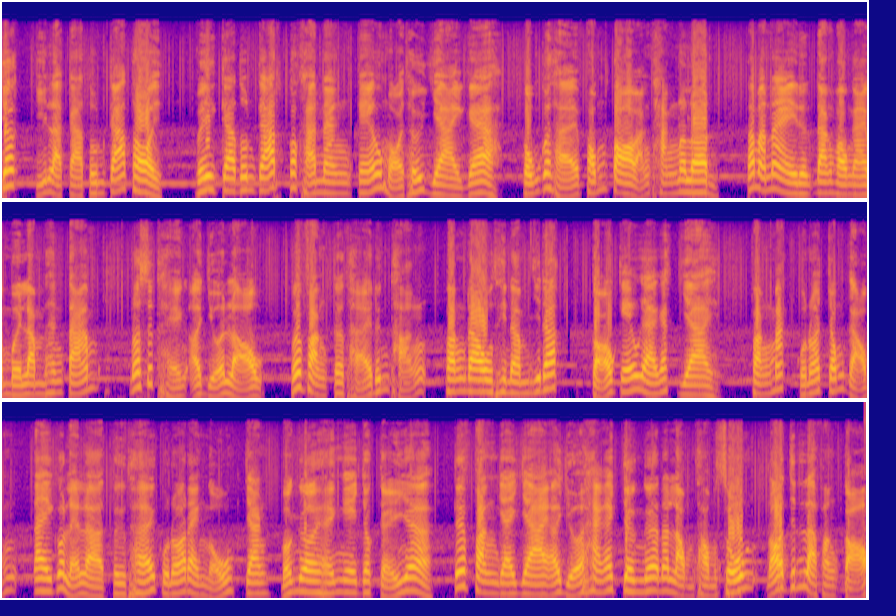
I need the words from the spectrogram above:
chất chỉ là Cartoon cá thôi. Vì Cartoon Cat có khả năng kéo mọi thứ dài ra, cũng có thể phóng to bản thân nó lên. Tấm ảnh này được đăng vào ngày 15 tháng 8, nó xuất hiện ở giữa lộ, với phần cơ thể đứng thẳng, phần đầu thì nằm dưới đất, cổ kéo ra rất dài, phần mắt của nó trống rỗng. Đây có lẽ là tư thế của nó đang ngủ chăng? Mọi người hãy nghe cho kỹ nha. Cái phần dài dài ở giữa hai cái chân á, nó lồng thòng xuống, đó chính là phần cổ,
